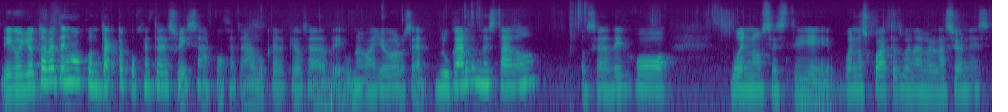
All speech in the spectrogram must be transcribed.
Digo, yo todavía tengo contacto con gente de Suiza, con gente de Albuquerque, o sea, de Nueva York, o sea, lugar donde he estado, o sea, dejo buenos, este, buenos cuates, buenas relaciones.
